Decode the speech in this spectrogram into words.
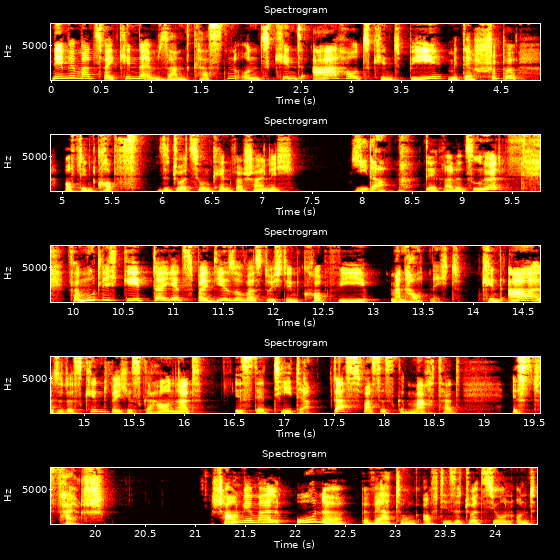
Nehmen wir mal zwei Kinder im Sandkasten und Kind A haut Kind B mit der Schippe auf den Kopf. Situation kennt wahrscheinlich jeder, der gerade zuhört. Vermutlich geht da jetzt bei dir sowas durch den Kopf wie man haut nicht. Kind A, also das Kind, welches gehauen hat, ist der Täter. Das, was es gemacht hat, ist falsch. Schauen wir mal ohne Bewertung auf die Situation und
